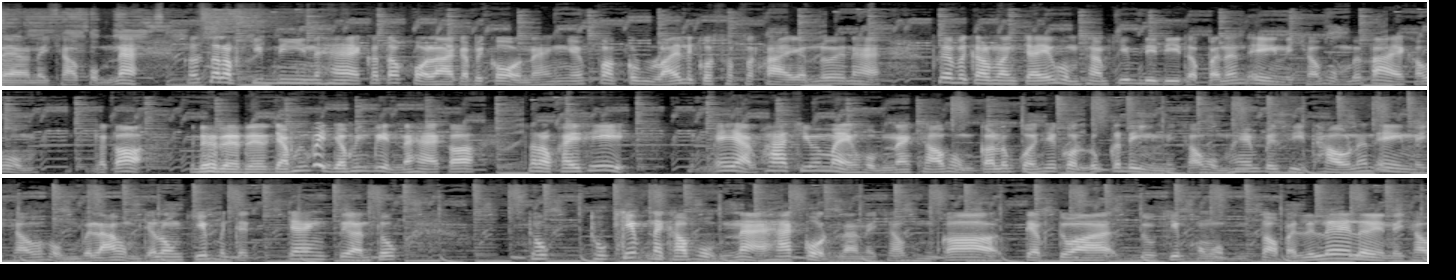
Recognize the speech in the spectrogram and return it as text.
แล้วในะครับผมนะก็สำหรับคลิปนี้นะฮะ ก็ต้องขอลากันไปก่อนนะงั้นฝากกดไลค์หรือกด subscribe กันด้วยนะฮะ เพื่อเป็นกำลังใจให้ผมทำคลิปดีๆ ต่อไปนั่นเองนะครับผมบ๊ายบายครับผม แล้วก็เดี๋ยวเดี๋ยวเดี๋ยวอย่าเพิ่งปิดอย่าเพิ่งปิดนะฮะก็สำหรับใครที่ไม่อยากพลาดคลิปใหม่ของผมนะครับผมก็รบกวนช่วยกดรูปกระดิ่งนะครับผมให้มันเป็นสีเทานั่นเองนะครับผมเวลาผมจะลงคลิปมันจะแจ้งเตือนทุกทุกทุกคลิปนะครับผมนะถ้ากดแล้วนะครับผมก็เตรียมตัวดูคลิปของผมต่อไปเรื่อยๆเลยนะครับ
